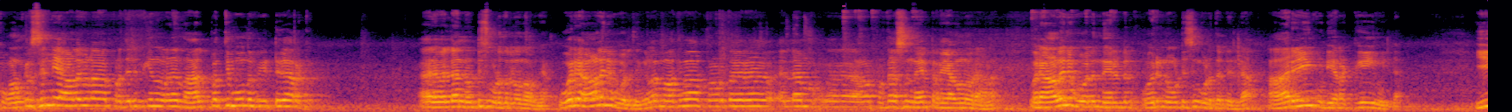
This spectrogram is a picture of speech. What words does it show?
കോൺഗ്രസിന്റെ ആളുകളെ പ്രചരിപ്പിക്കുന്ന പറഞ്ഞാൽ നാൽപ്പത്തിമൂന്ന് വീട്ടുകാർക്ക് എല്ലാം നോട്ടീസ് കൊടുത്തിട്ടുണ്ടെന്ന് പറഞ്ഞാൽ ഒരാളിന് പോലും നിങ്ങളെ മാധ്യമ പ്രവർത്തകർ എല്ലാം പ്രദേശം നേരിട്ടറിയാവുന്നവരാണ്. ഒരാളിന് പോലും നേരിട്ട് ഒരു നോട്ടീസും കൊടുത്തിട്ടില്ല ആരെയും കൂടി ഇറക്കുകയുമില്ല ഈ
